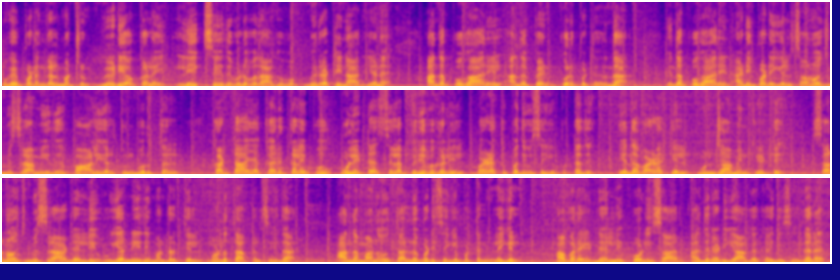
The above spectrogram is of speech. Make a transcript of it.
புகைப்படங்கள் மற்றும் வீடியோக்களை லீக் செய்து விடுவதாகவும் மிரட்டினார் என அந்த புகாரில் அந்த பெண் குறிப்பிட்டிருந்தார். இந்த புகாரின் அடிப்படையில் சனோஜ் மிஸ்ரா மீது பாலியல் துன்புறுத்தல் கட்டாய கருக்கலைப்பு உள்ளிட்ட சில பிரிவுகளில் வழக்கு பதிவு செய்யப்பட்டது. இந்த வழக்கில் முன்ஜாமீன் கேட்டு சனோஜ் மிஸ்ரா டெல்லி உயர்நீதிமன்றத்தில் மனு தாக்கல் செய்தார். அந்த மனு தள்ளுபடி செய்யப்பட்ட நிலையில் அவரை டெல்லி போலீசார் அதிரடியாக கைது செய்தனர்.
